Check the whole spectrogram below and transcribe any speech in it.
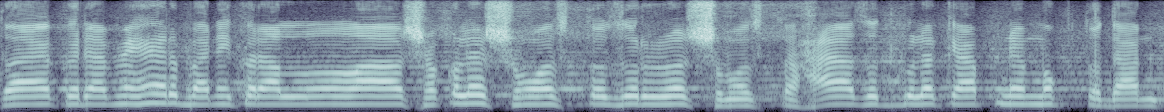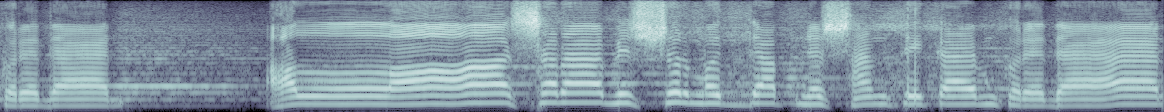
দয়া করে, মেহরবানি করে আল্লাহ সকলের সমস্ত জরুরত, সমস্ত হায়াজতগুলোকে আপনি মুক্ত দান করে দেন। আল্লাহ সারা বিশ্বের মধ্যে আপনি শান্তি কায়েম করে দেন।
